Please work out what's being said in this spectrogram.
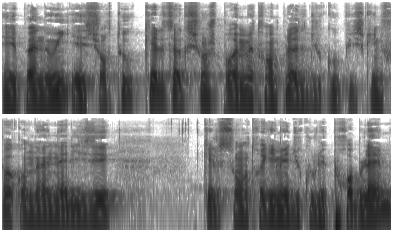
et épanoui, et surtout quelles actions je pourrais mettre en place du coup, puisqu'une fois qu'on a analysé quels sont entre guillemets du coup les problèmes,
